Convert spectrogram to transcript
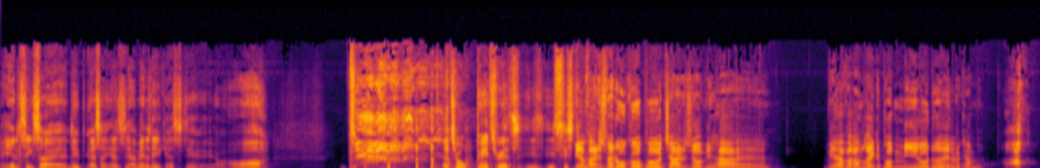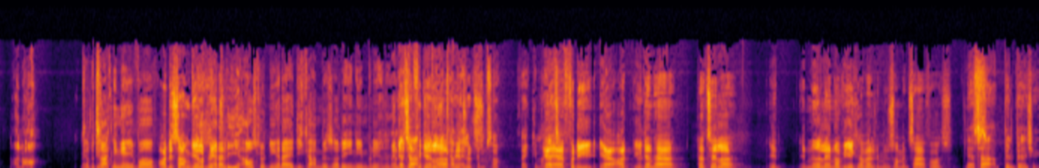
reelt set, så er jeg lidt... Altså, jeg, jeg valgte ikke... Altså, det, åh... jeg tog Patriots i, i sidste Vi har uge. faktisk været ok på Chargers i år. Vi har, øh, vi har ramt rigtigt på dem i 8 ud af 11 kampe. Åh, nå, nå. Så betragtning af, hvor Og det samme gælder Patriots. latterlige afslutninger, der er i de kampe, så er det egentlig imponerende. Men det det er fordi, gælder ikke har Patriots. dem så rigtig meget. Ja, ja, fordi, ja, og i den her, der tæller et, et nederlag, når vi ikke har valgt dem jo som en sejr for os. Jeg tager Bill Belichick.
